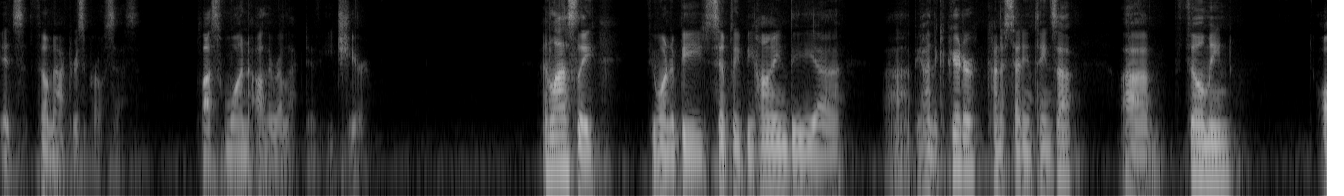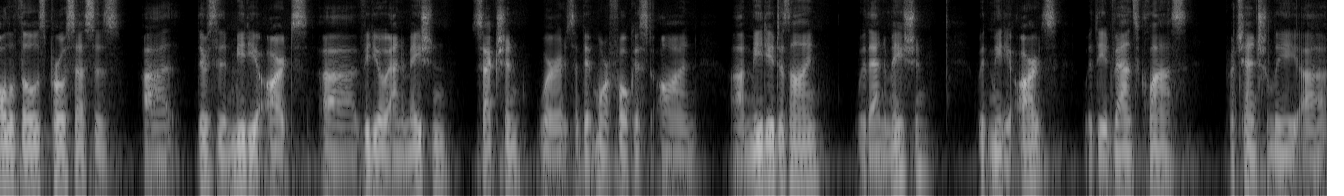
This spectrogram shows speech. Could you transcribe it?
it's film actors process, plus one other elective each year. And lastly, if you want to be simply behind the uh, uh, behind the computer, kind of setting things up, um, filming, all of those processes. Uh, there's the media arts uh, video animation section where it's a bit more focused on uh, media design with animation, with media arts, with the advanced class, potentially uh,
